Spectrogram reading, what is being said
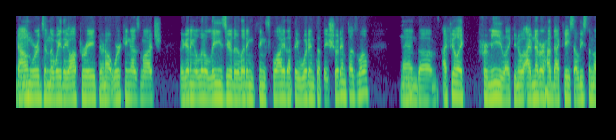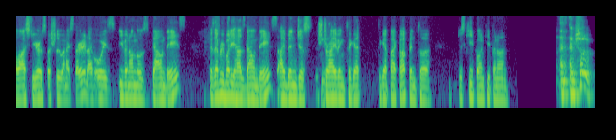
downwards mm-hmm. in the way they operate they're not working as much they're getting a little lazier they're letting things fly that they wouldn't that they shouldn't as well mm-hmm. and um, i feel like for me, like, you know, I've never had that case, at least in the last year, especially when I started. I've always, even on those down days, because everybody has down days, I've been just striving to get to get back up and to just keep on keeping on. I'm sort of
